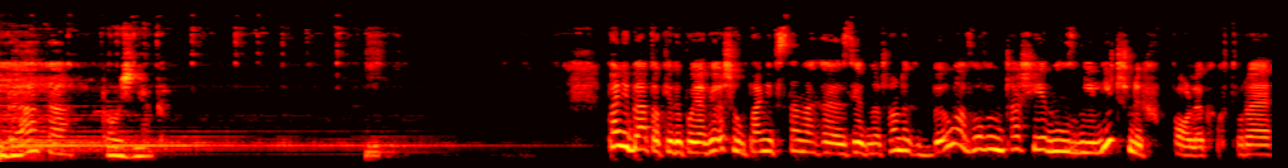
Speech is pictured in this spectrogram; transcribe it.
Beata Poźniak. Pani Beato, kiedy pojawiła się Pani w Stanach Zjednoczonych, była w owym czasie jedną z nielicznych Polek, które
